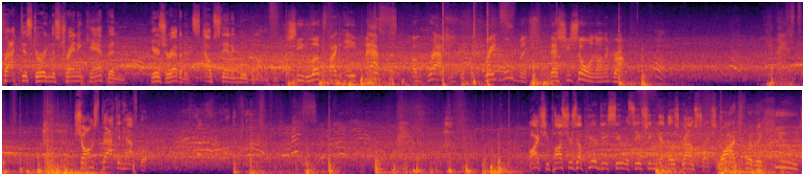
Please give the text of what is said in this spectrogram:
practice during this training camp, and Here's your evidence. Outstanding movement on the ground. She looks like a master of grappling with the great movement that she's showing on the ground. Zhang's back in half guard. Right, she postures up here, DC. We'll see if she can get those ground strikes. Watch for the huge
